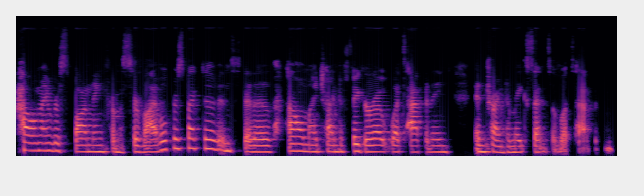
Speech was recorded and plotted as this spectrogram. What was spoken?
How am I responding from a survival perspective instead of how am I trying to figure out what's happening and trying to make sense of what's happening?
